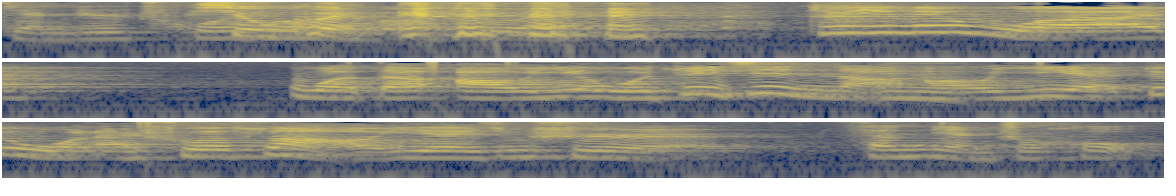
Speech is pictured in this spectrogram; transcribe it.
简直戳羞愧。对，就因为我我的熬夜，我最近的熬夜、对我来说算熬夜，就是三点之后。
